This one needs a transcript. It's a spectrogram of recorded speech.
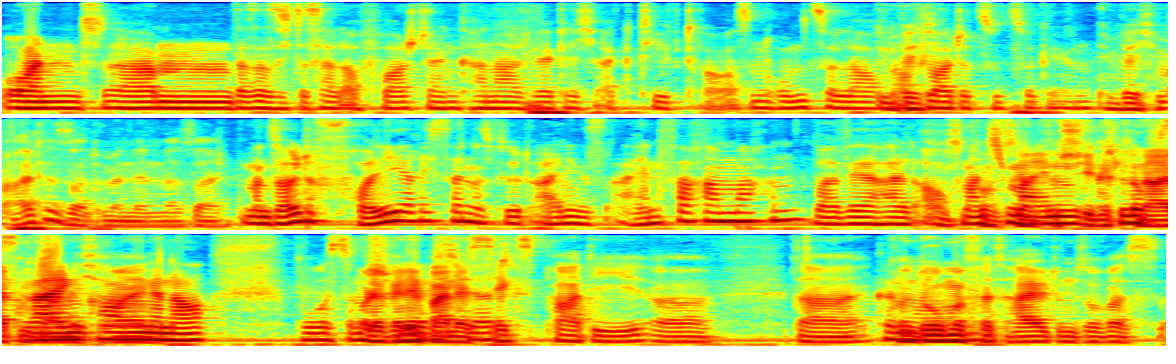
Und ähm, dass er sich das halt auch vorstellen kann, halt wirklich aktiv draußen rumzulaufen, In auf welch- Leute zuzugehen. In welchem Alter sollte man denn da sein? Man sollte volljährig sein, das wird einiges einfacher machen, weil wir halt auch Sonst manchmal in in Clubs Kneipen reinkommen, rein. genau, wo es dann Oder wenn ihr bei einer wird. Sexparty äh, da Genau. Kondome verteilt und sowas. Äh,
